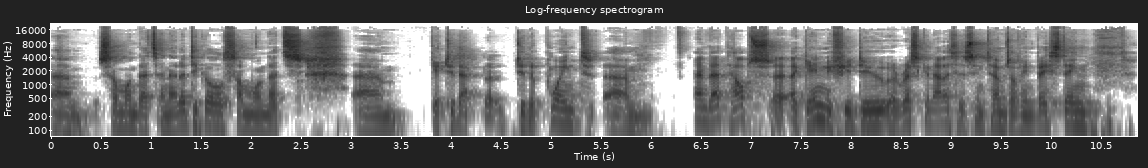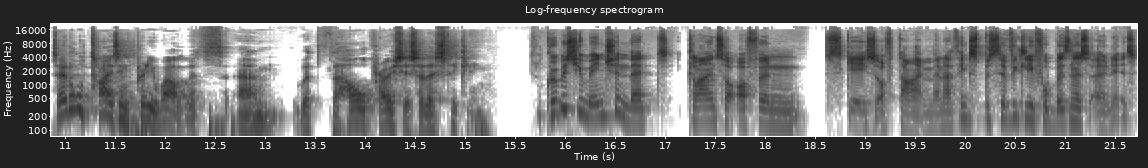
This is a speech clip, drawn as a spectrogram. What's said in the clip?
um, someone that's analytical, someone that's um, get to that uh, to the point. Um, and that helps uh, again if you do a risk analysis in terms of investing. So it all ties in pretty well with um, with the whole process holistically. Kobus, you mentioned that clients are often scarce of time, and I think specifically for business owners,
